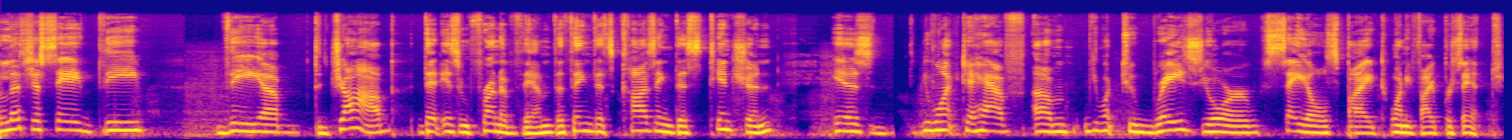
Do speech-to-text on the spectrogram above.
let's just say the the uh, the job that is in front of them, the thing that's causing this tension, is you want to have um, you want to raise your sales by twenty five percent.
